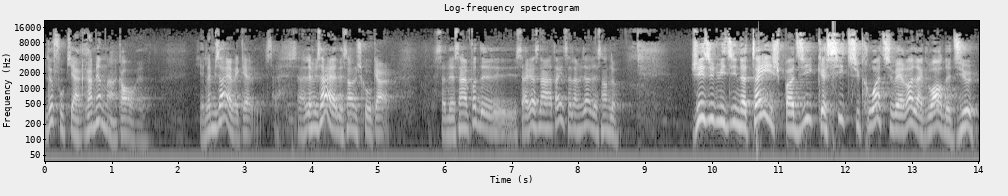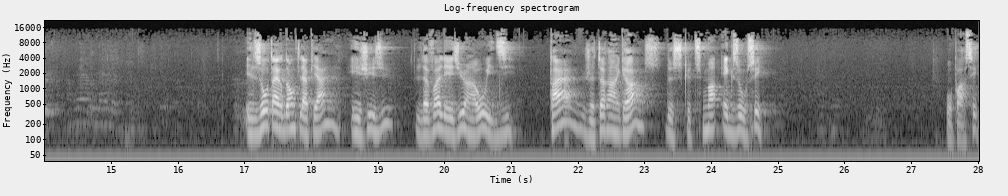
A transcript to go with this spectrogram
là, il faut qu'il la ramène encore. Il y a de la misère avec elle. Ça, la misère à descendre jusqu'au cœur. Ça descend pas de, ça reste dans la tête, ça a de la misère à descendre là. Jésus lui dit, ne t'ai-je pas dit que si tu crois, tu verras la gloire de Dieu? Ils ôtèrent donc la pierre, et Jésus leva les yeux en haut et dit, Père, je te rends grâce de ce que tu m'as exaucé au passé.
